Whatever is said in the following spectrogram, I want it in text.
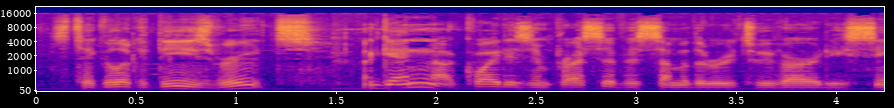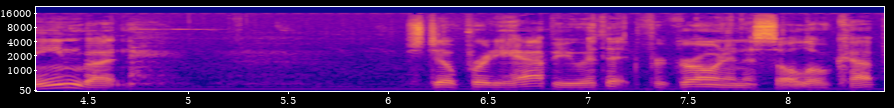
Let's take a look at these roots. Again, not quite as impressive as some of the roots we've already seen, but still pretty happy with it for growing in a solo cup.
